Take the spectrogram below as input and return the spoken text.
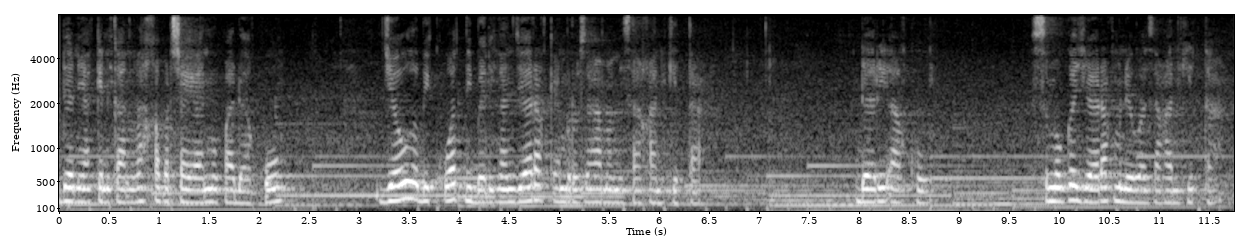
Dan yakinkanlah kepercayaanmu padaku jauh lebih kuat dibandingkan jarak yang berusaha memisahkan kita. Dari aku, semoga jarak mendewasakan kita.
